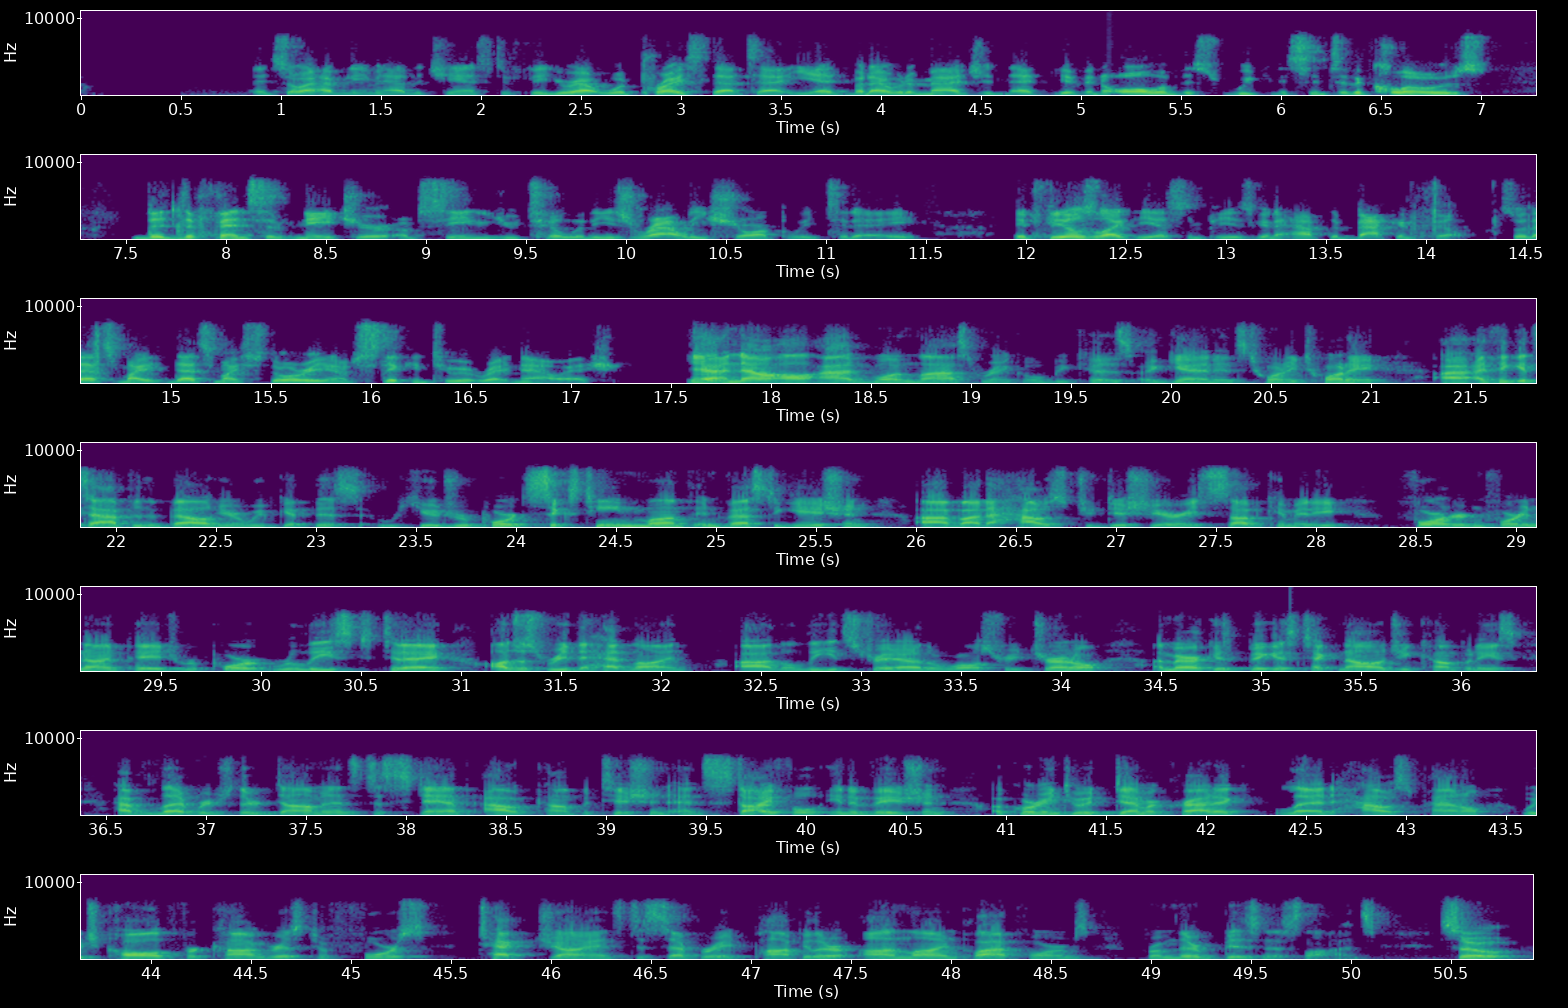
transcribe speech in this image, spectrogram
And so I haven't even had the chance to figure out what price that's at yet. But I would imagine that given all of this weakness into the close, the defensive nature of seeing utilities rally sharply today, it feels like the S&P is going to have to back and fill. So that's my that's my story, and I'm sticking to it right now, Ash. Yeah, now I'll add one last wrinkle because again, it's 2020. I think it's after the bell here. We've got this huge report, 16 month investigation uh, by the House Judiciary Subcommittee 449 page report released today. I'll just read the headline, uh, the lead straight out of the Wall Street Journal. America's biggest technology companies have leveraged their dominance to stamp out competition and stifle innovation, according to a Democratic led House panel, which called for Congress to force tech giants to separate popular online platforms from their business lines. So,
